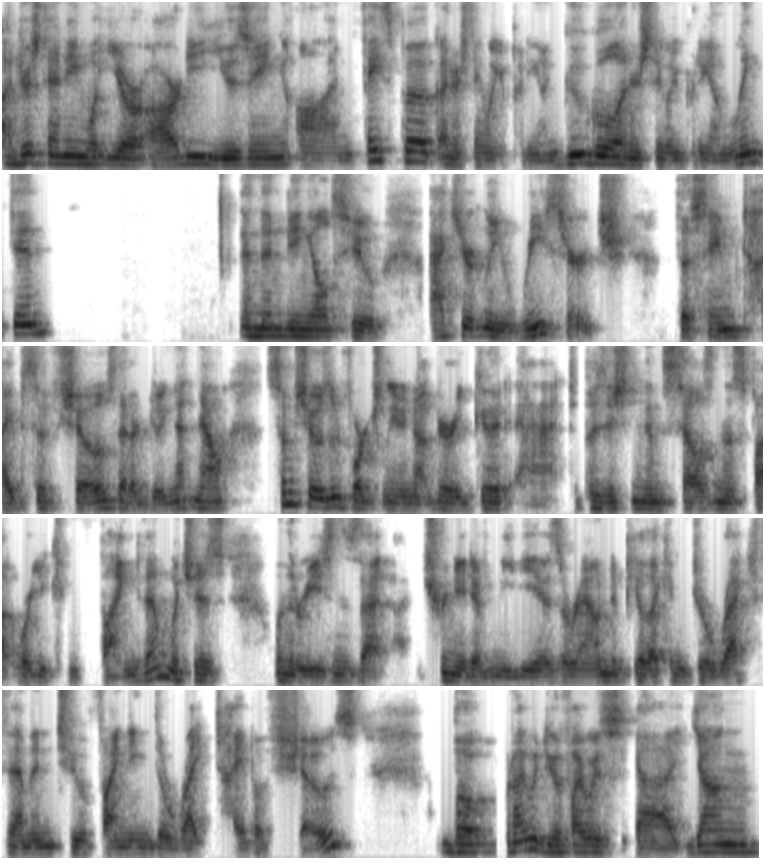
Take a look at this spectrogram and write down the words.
understanding what you're already using on Facebook, understanding what you're putting on Google, understanding what you're putting on LinkedIn, and then being able to accurately research the same types of shows that are doing that. Now, some shows, unfortunately, are not very good at positioning themselves in the spot where you can find them, which is one of the reasons that True Native Media is around and people that can direct them into finding the right type of shows. But what I would do if I was a young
